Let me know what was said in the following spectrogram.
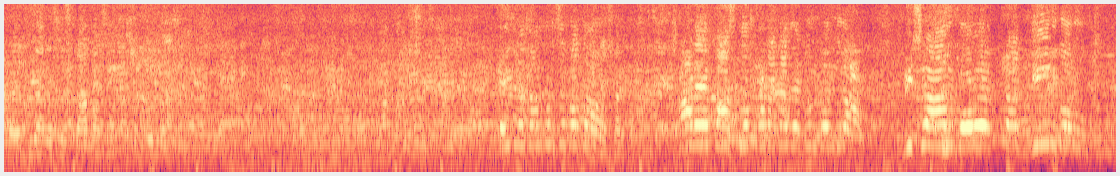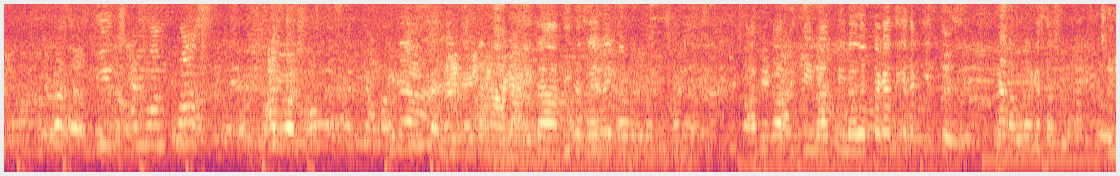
প্রায় দুই আড়াইশো স্টাফ আছে তাদের জন্য এইটা দাম পড়ছে কত? সাড়ে পাঁচ লক্ষ টাকা দেখুন বন্ধুরা। বিশাল বড় একটা গির গরু। ঠিক আছে? গির সাইওয়াল সামনে এটা না এটা দিতে চাই নাই কারণ শর্টেজ আছে। তো আমি এটা তিন তিন হাজার টাকা দিয়ে কিনতে হয়েছে। না না ওনার কাছে আসলে। ছিল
